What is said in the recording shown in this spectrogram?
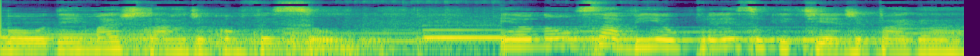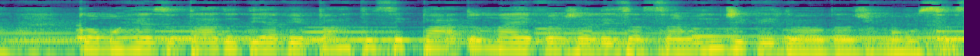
Molden mais tarde confessou: Eu não sabia o preço que tinha de pagar, como resultado de haver participado na evangelização individual das moças.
